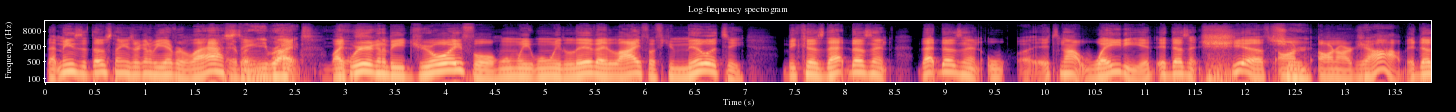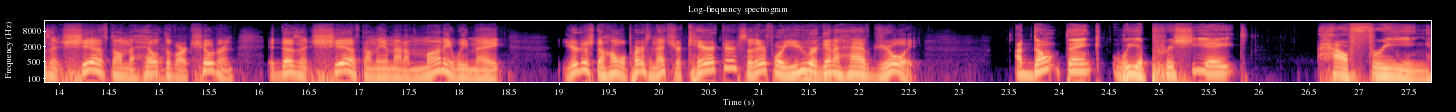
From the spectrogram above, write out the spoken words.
That means that those things are going to be everlasting. Everybody- Like- right. Like Yes. we're going to be joyful when we when we live a life of humility because that doesn't that doesn't uh, it's not weighty. It, it doesn't shift on Sure. on our job. It doesn't shift on the health of our children. It doesn't shift on the amount of money we make. You're just a humble person. That's your character. So therefore you are going to have joy. I don't think we appreciate how freeing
